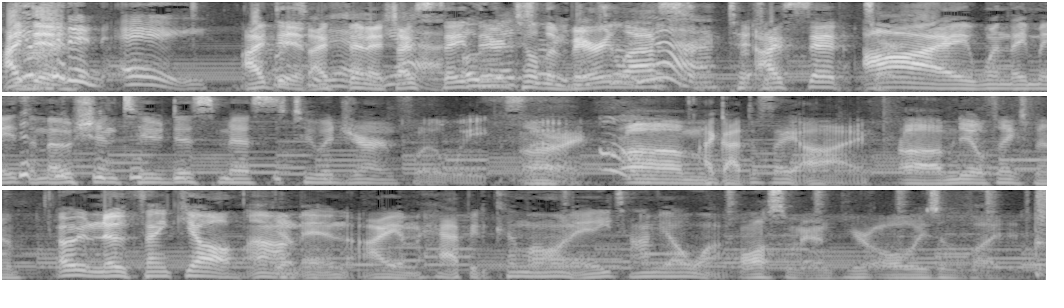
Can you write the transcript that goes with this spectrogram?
I you did. An A. I did. I Yeah, finished. I stayed Oh, there that's until the very that's right. last. Yeah. t- I said I when they made the motion to dismiss to adjourn for the week. So All right. Um, I got to say I. um, Neil, thanks, man. Oh no, thank y'all. Um, Yep. and I am happy to come on anytime y'all want. Awesome, man. You're always invited.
